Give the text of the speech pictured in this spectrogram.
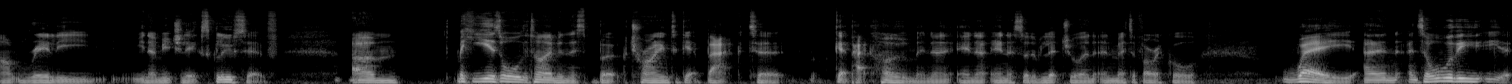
aren't really, you know, mutually exclusive. Um, but he is all the time in this book trying to get back to get back home in a in a in a sort of literal and, and metaphorical way. And and so all the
